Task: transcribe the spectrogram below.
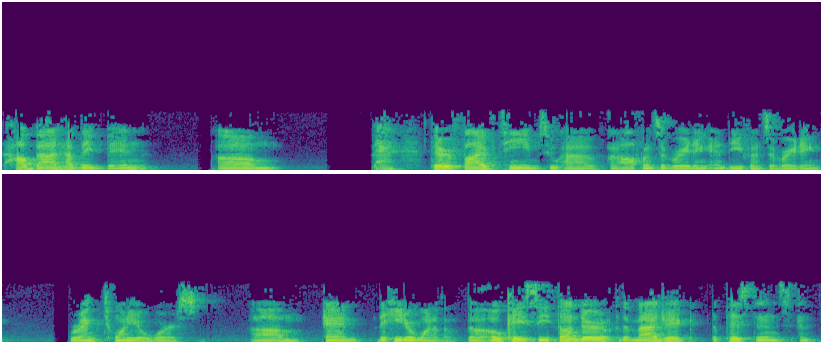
how bad have they been? Um, there are five teams who have an offensive rating and defensive rating ranked 20 or worse. Um, and the Heat are one of them. The OKC Thunder, the Magic, the Pistons, and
